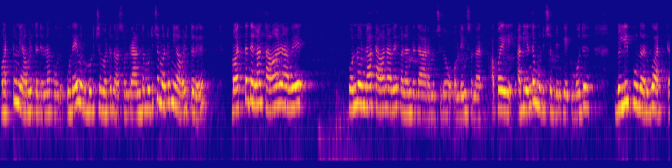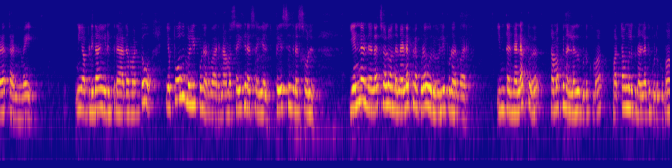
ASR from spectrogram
மட்டும் நீ அவழ்த்துட்டேன்னா போதும். ஒரே ஒரு முடிச்சை மட்டும் நான் சொல்கிறேன் அந்த முடிச்சை மட்டும் நீ அவழ்த்துரு மற்றதெல்லாம் தானாகவே ஒன்று ஒன்றா தானாகவே கலந்துட ஆரம்பிச்சிடும் அப்படின்னு சொன்னார். அப்போ அது எந்த முடிச்சு அப்படின்னு கேட்கும்போது விழிப்புணர்வு அற்ற தன்மை. நீ அப்படி தான் இருக்கிற அதை மட்டும் எப்போதும் விழிப்புணர்வார் நாம் செய்கிற செயல் பேசுகிற சொல் என்ன நினச்சாலும் அந்த நினப்பில் கூட ஒரு விழிப்புணர்வார் இந்த நினப்பு நமக்கு நல்லது கொடுக்குமா? மற்றவங்களுக்கு நல்லது கொடுக்குமா?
